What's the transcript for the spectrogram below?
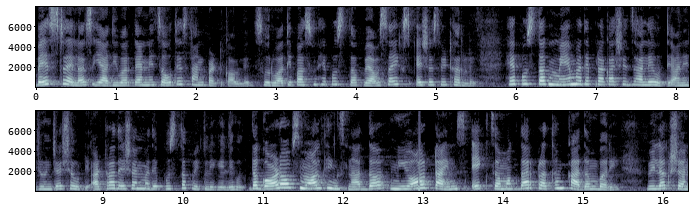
best sellers यादीवर त्यांनी चौथे स्थान पटकावले. सुरुवातीपासून हे पुस्तक व्यावसायिक यशस्वी ठरले. हे पुस्तक मे मध्ये प्रकाशित झाले होते आणि जूनच्या शेवटी अठरा देशांमध्ये पुस्तक विकली गेली होती. द गॉड ऑफ स्मॉल थिंग्सना द न्यूयॉर्क टाइम्स एक चमकदार प्रथम कादंबरी विलक्षण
